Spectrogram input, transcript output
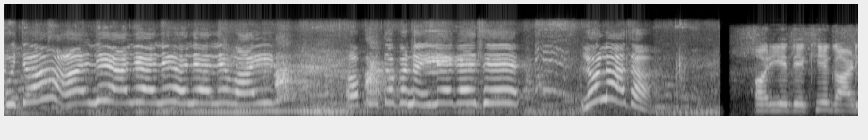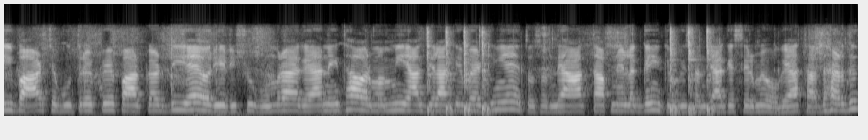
पूछो आले आले आले आले आले भाई। अब पूछो को नहीं ले गए थे। लोला था। और ये देखिए गाड़ी बाहर चबूतरे पे पार्क कर दी है और ये रिशु घूम रहा है गया नहीं था और मम्मी आग जला के बैठी हैं तो संध्या आग तापने लग गई क्योंकि संध्या के सिर में हो गया था दर्द।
